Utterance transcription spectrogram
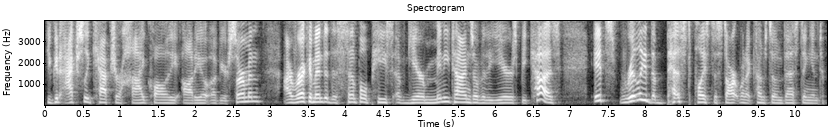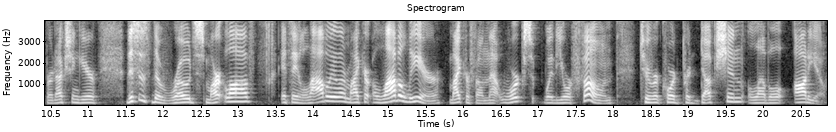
you can actually capture high quality audio of your sermon. I've recommended this simple piece of gear many times over the years because it's really the best place to start when it comes to investing into production gear. This is the Rode SmartLav. It's a lavalier, micro, lavalier microphone that works with your phone to record production level audio.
